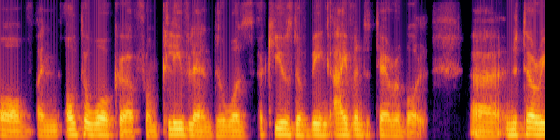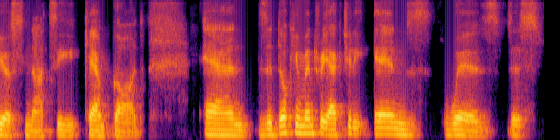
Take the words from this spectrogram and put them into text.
of an auto worker from Cleveland who was accused of being Ivan the Terrible, uh, notorious Nazi camp guard. And the documentary actually ends with this,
